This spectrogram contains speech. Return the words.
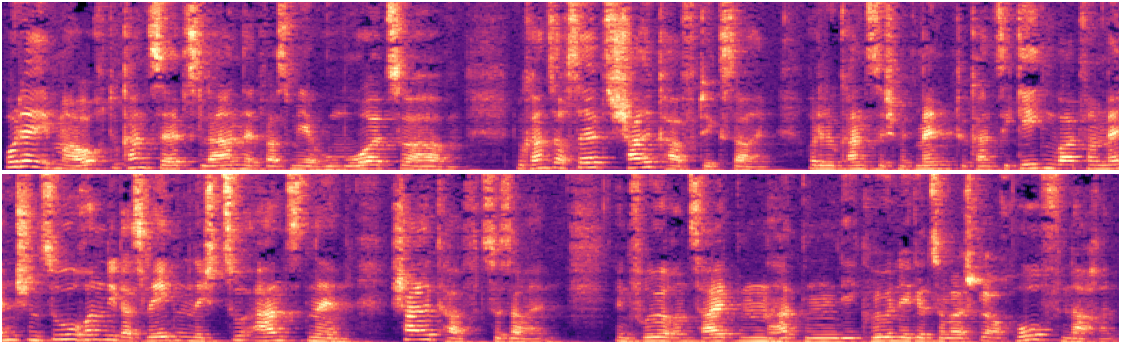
Oder eben auch, du kannst selbst lernen, etwas mehr Humor zu haben. Du kannst auch selbst schalkhaftig sein. Oder du kannst dich mit Menschen, du kannst die Gegenwart von Menschen suchen, die das Leben nicht zu ernst nehmen. Schalkhaft zu sein. In früheren Zeiten hatten die Könige zum Beispiel auch Hofnarren,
